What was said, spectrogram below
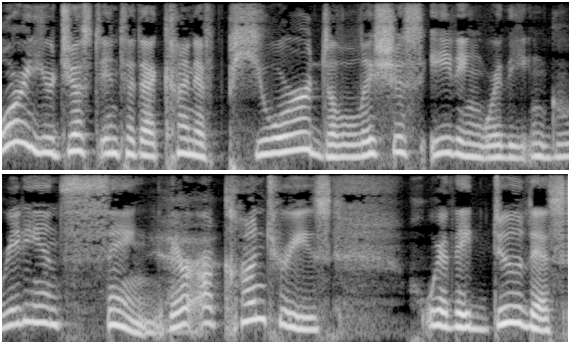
or you're just into that kind of pure, delicious eating where the ingredients sing. There are countries where they do this,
